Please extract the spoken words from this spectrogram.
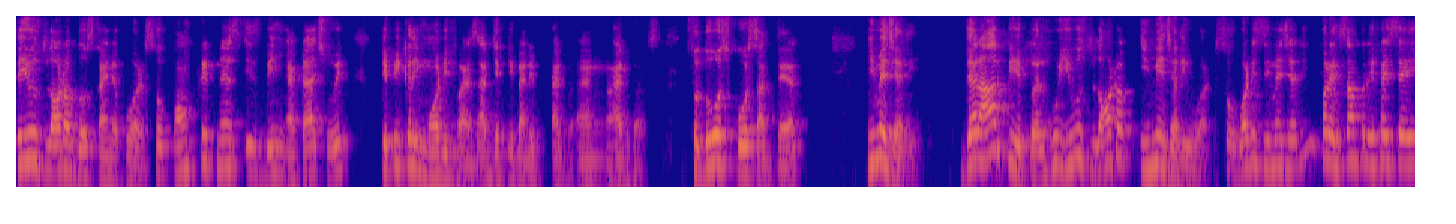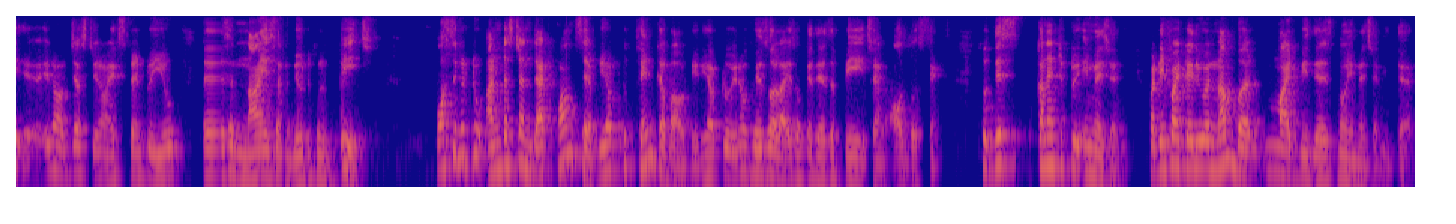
They use a lot of those kind of words. So concreteness is being attached with typically modifiers, adjective and, ad, and adverbs. So those scores are there. Imagery. There are people who use a lot of imagery words. So what is imagery? For example, if I say, you know, just, you know, explain to you, there's a nice and beautiful beach possible to understand that concept you have to think about it you have to you know visualize okay there's a beach and all those things so this connected to imagery. But if I tell you a number, might be there's no imagery there.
